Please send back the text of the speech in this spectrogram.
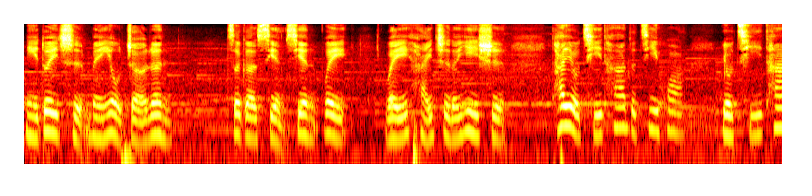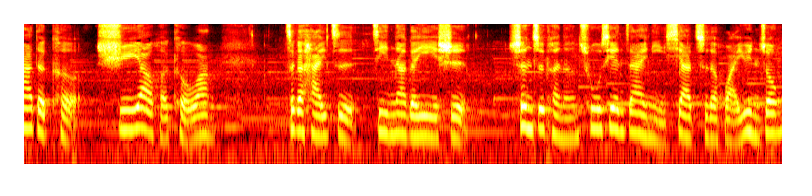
你对此没有责任。这个显现为为孩子的意识，他有其他的计划，有其他的可需要和渴望。这个孩子即那个意识，甚至可能出现在你下次的怀孕中。”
